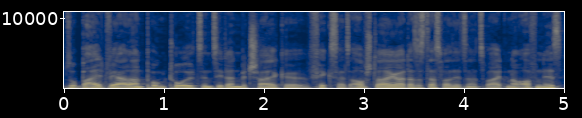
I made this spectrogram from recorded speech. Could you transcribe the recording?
sobald Werder einen Punkt holt, sind sie dann mit Schalke fix als Aufsteiger. Das ist das, was jetzt in der zweiten noch offen ist.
